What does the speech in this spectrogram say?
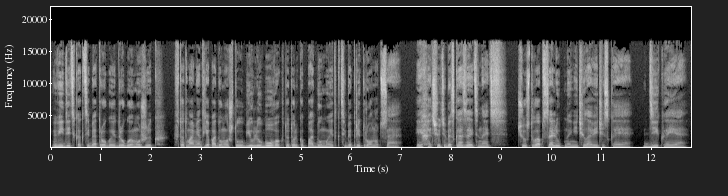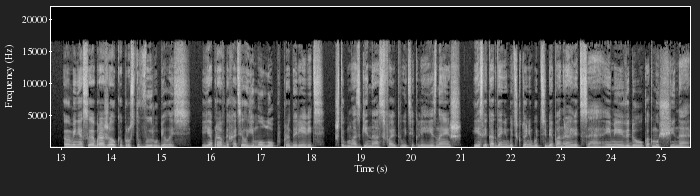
Видеть, как тебя трогает другой мужик. В тот момент я подумал, что убью любого, кто только подумает к тебе притронуться. И хочу тебе сказать, Надь, чувство абсолютно нечеловеческое, дикое. У меня соображалка просто вырубилась. Я правда хотел ему лоб продырявить. чтобы мозги на асфальт вытекли. И знаешь, если когда-нибудь кто-нибудь тебе понравится, имею в виду как мужчина,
